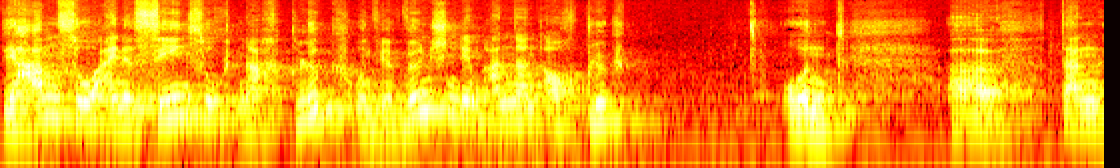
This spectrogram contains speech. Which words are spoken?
Wir haben so eine Sehnsucht nach Glück und wir wünschen dem anderen auch Glück. Und äh, dann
